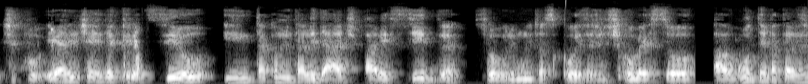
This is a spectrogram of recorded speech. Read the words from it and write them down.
tipo, e a gente ainda cresceu e tá com a mentalidade parecida sobre muitas coisas. A gente conversou algum tempo atrás,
